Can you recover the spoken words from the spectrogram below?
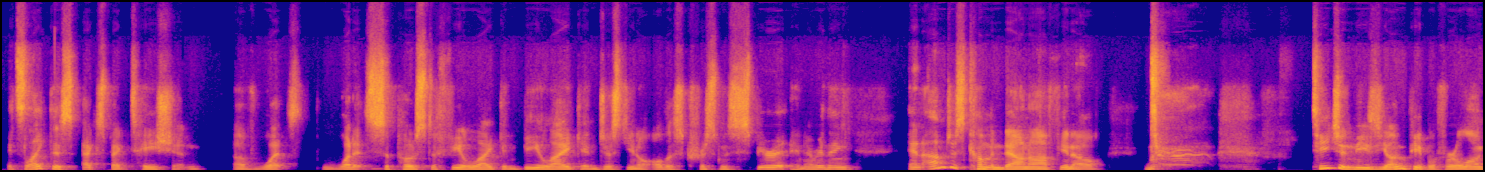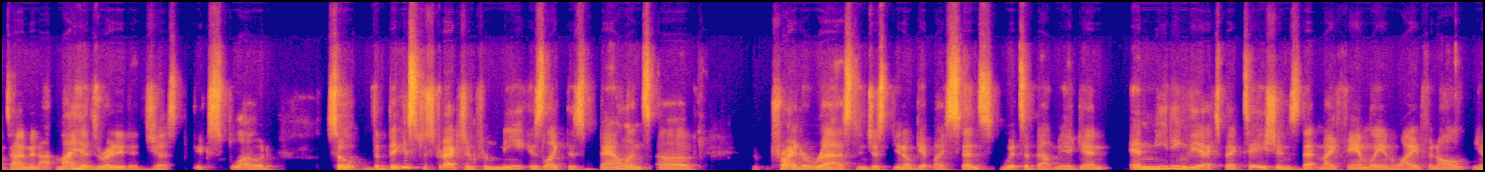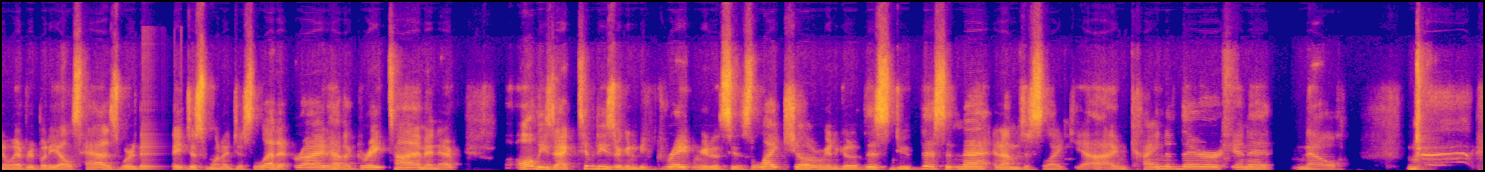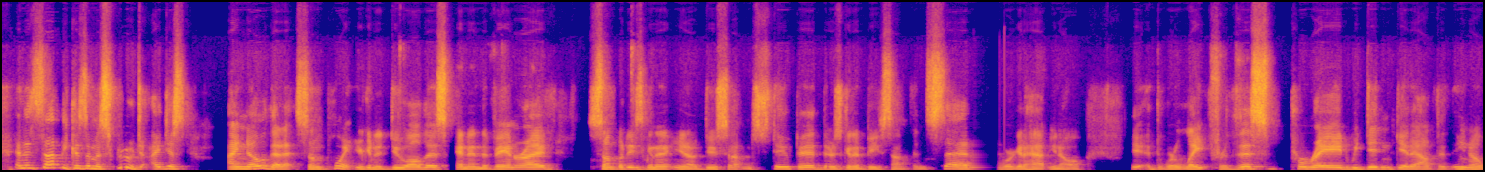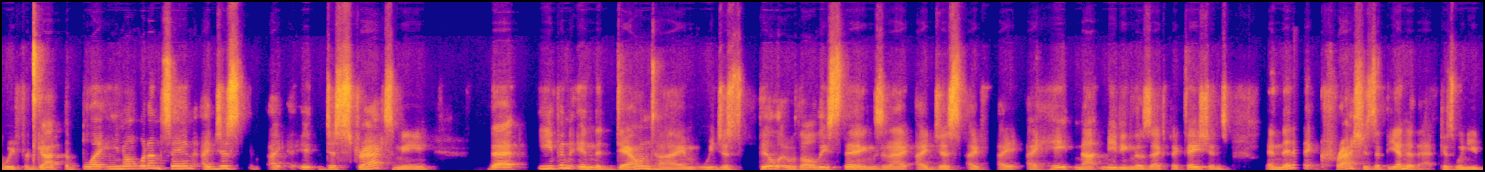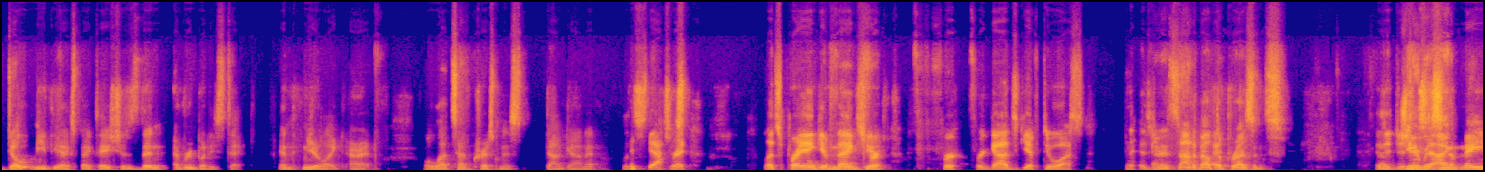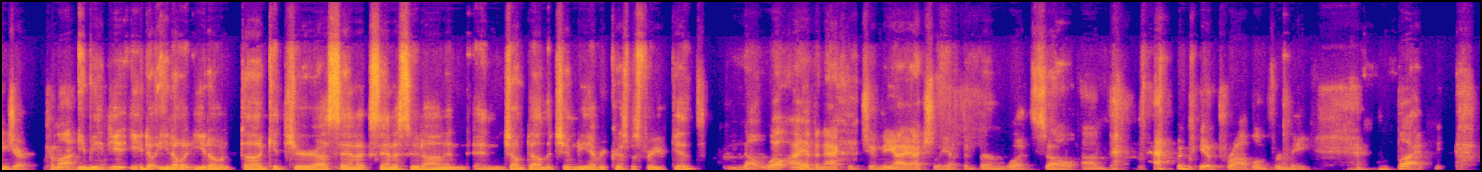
It's like this expectation of what what it's supposed to feel like and be like, and just you know all this Christmas spirit and everything. And I'm just coming down off, you know teaching these young people for a long time and my head's ready to just explode. So the biggest distraction for me is like this balance of trying to rest and just you know get my sense wits about me again and meeting the expectations that my family and wife and all you know everybody else has where they, they just want to just let it ride have a great time and all these activities are going to be great. We're going to see this light show. We're going to go to this, do this and that. And I'm just like, yeah, I'm kind of there in it. No. and it's not because I'm a Scrooge. I just, I know that at some point you're going to do all this. And in the van ride, somebody's going to, you know, do something stupid. There's going to be something said. We're going to have, you know, eh, we're late for this parade. We didn't get out the, you know, we forgot the blank. You know what I'm saying? I just, I, it distracts me that even in the downtime, we just fill it with all these things. And I, I just, I, I, I hate not meeting those expectations. And then it crashes at the end of that. Because when you don't meet the expectations, then everybody's ticked. And then you're like, all right, well, let's have Christmas, doggone it. Let's, Yeah, let's just- right. Let's pray and give thanks for, for for God's gift to us. And it's not about the presents. Is it just- Jesus Jeremy, in a manger. Come on. You mean you, you don't you don't you don't uh, get your uh, Santa Santa suit on and and jump down the chimney every Christmas for your kids? No, well, I have an active chimney. I actually have to burn wood, so um, that would be a problem for me. But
